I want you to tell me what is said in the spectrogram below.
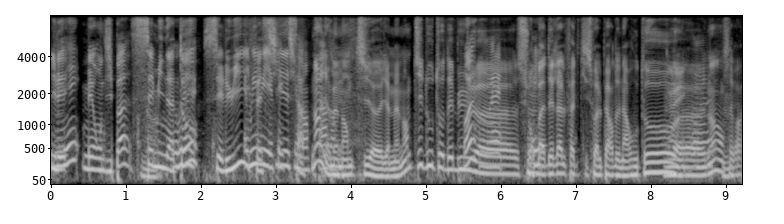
Il est, Mais- mais on dit pas c'est. Minato, Ouais. c'est lui, il Oui, fait oui, ci et ça. Non, il y a Pardon. même un petit, euh, il y a même un petit doute au début Ouais. euh, sur Et- bah, déjà le fait qu'il soit le père de Naruto. Oui. euh, Ouais. Non, non, c'est vrai.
